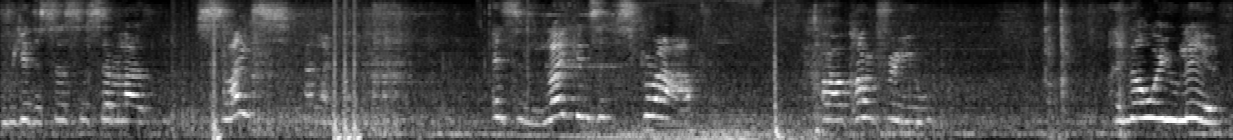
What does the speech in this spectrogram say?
Don't forget to subscribe, slice that like button. And like and subscribe. I'll come for you. I know where you live.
